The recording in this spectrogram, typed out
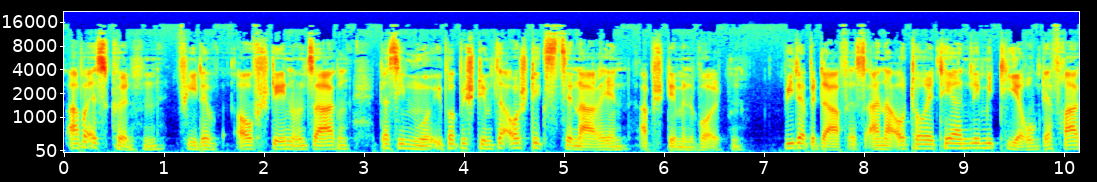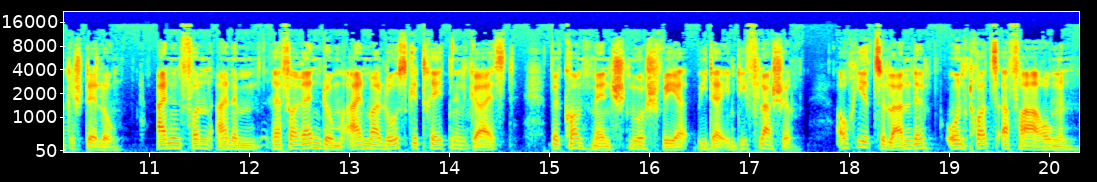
aber es könnten viele aufstehen und sagen, dass sie nur über bestimmte Ausstiegsszenarien abstimmen wollten. Wieder bedarf es einer autoritären Limitierung der Fragestellung. Einen von einem Referendum einmal losgetretenen Geist bekommt Mensch nur schwer wieder in die Flasche. Auch hierzulande und trotz Erfahrungen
